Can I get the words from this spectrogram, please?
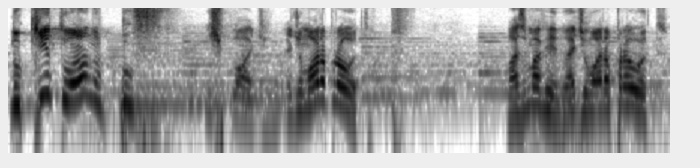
No quinto ano, puf, explode. É de uma hora para outra. Mais uma vez, não é de uma hora para outra.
